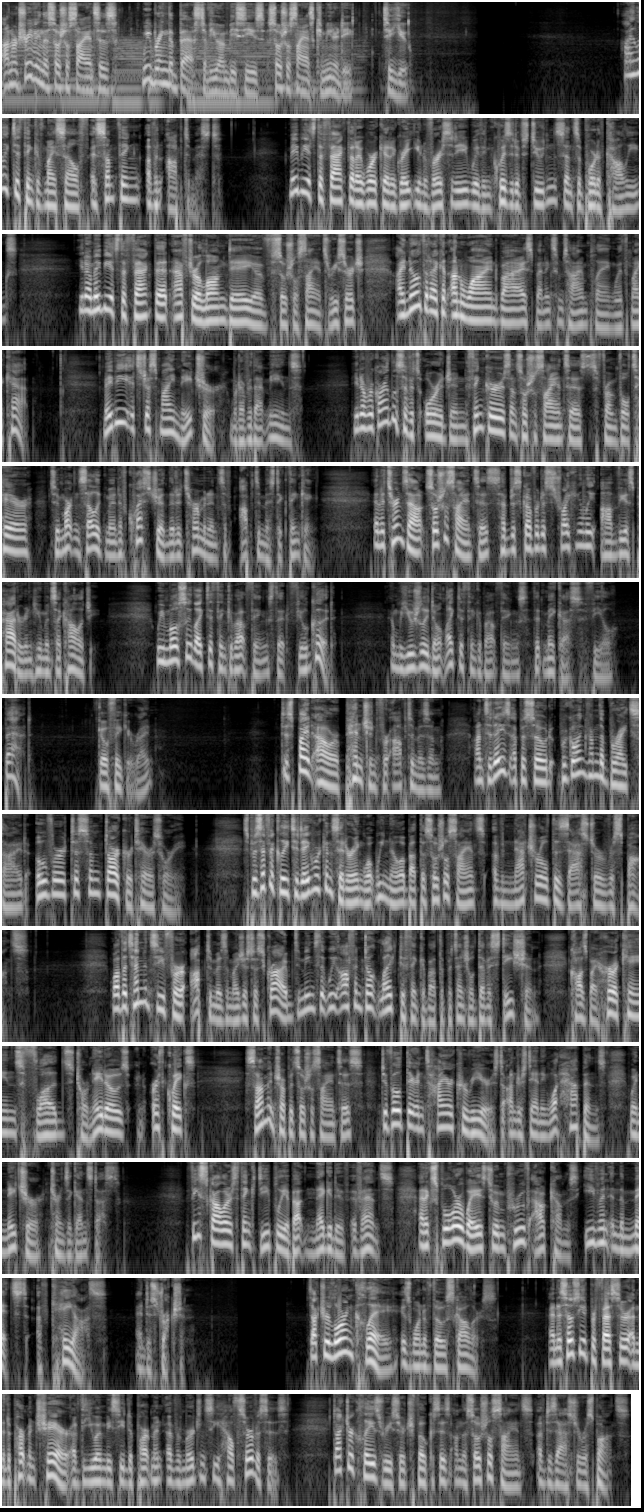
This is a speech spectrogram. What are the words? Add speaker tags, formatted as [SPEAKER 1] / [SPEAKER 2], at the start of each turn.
[SPEAKER 1] on Retrieving the Social Sciences, we bring the best of UMBC's social science community to you.
[SPEAKER 2] I like to think of myself as something of an optimist. Maybe it's the fact that I work at a great university with inquisitive students and supportive colleagues. You know, maybe it's the fact that after a long day of social science research, I know that I can unwind by spending some time playing with my cat. Maybe it's just my nature, whatever that means. You know, regardless of its origin, thinkers and social scientists from Voltaire to Martin Seligman have questioned the determinants of optimistic thinking. And it turns out social scientists have discovered a strikingly obvious pattern in human psychology. We mostly like to think about things that feel good, and we usually don't like to think about things that make us feel bad. Go figure, right? Despite our penchant for optimism, on today's episode, we're going from the bright side over to some darker territory. Specifically, today we're considering what we know about the social science of natural disaster response. While the tendency for optimism I just described means that we often don't like to think about the potential devastation caused by hurricanes, floods, tornadoes, and earthquakes, some intrepid social scientists devote their entire careers to understanding what happens when nature turns against us. These scholars think deeply about negative events and explore ways to improve outcomes even in the midst of chaos and destruction. Dr. Lauren Clay is one of those scholars. An associate professor and the department chair of the UMBC Department of Emergency Health Services, Dr. Clay's research focuses on the social science of disaster response.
